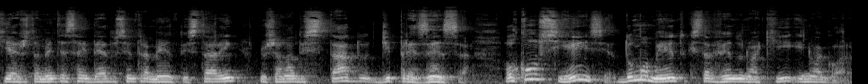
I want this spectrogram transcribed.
que é justamente essa ideia do centramento, estarem no chamado estado de presença, ou consciência do momento que está vivendo no aqui e no agora.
